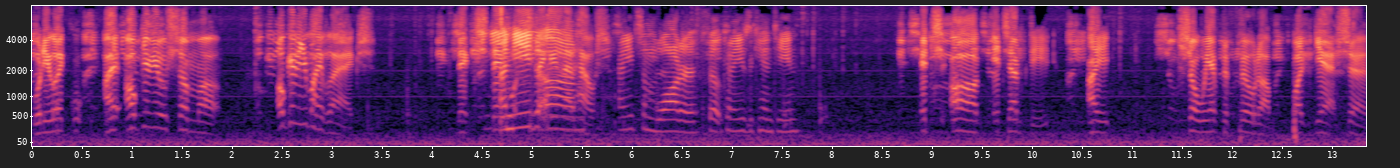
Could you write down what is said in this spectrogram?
What do you like? I, I'll give you some. Uh, I'll give you my legs. Nick, stay, I need stay in that um, house. I need some water. Phil, can I use the canteen? It's uh, it's empty. I. So we have to fill it up. But yeah, sure.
